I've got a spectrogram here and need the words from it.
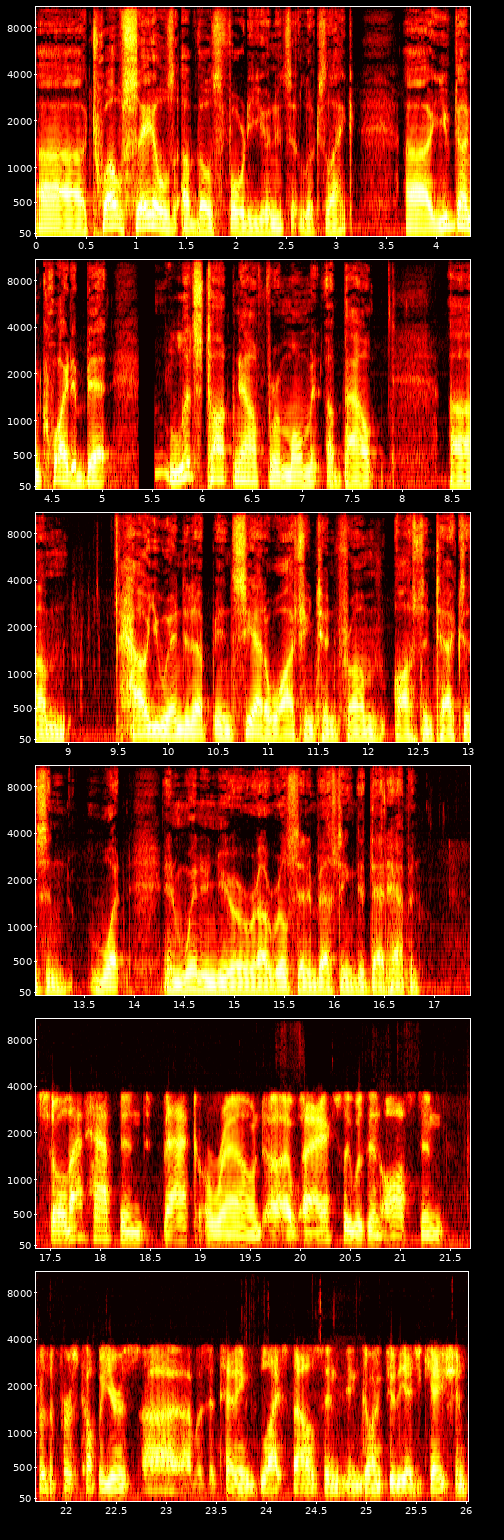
Uh, 12 sales of those 40 units, it looks like. Uh, you've done quite a bit. Let's talk now for a moment about um, how you ended up in Seattle, Washington from Austin, Texas, and what and when in your uh, real estate investing did that happen? So that happened back around. Uh, I actually was in Austin for the first couple years. Uh, I was attending lifestyles and, and, going through the education.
